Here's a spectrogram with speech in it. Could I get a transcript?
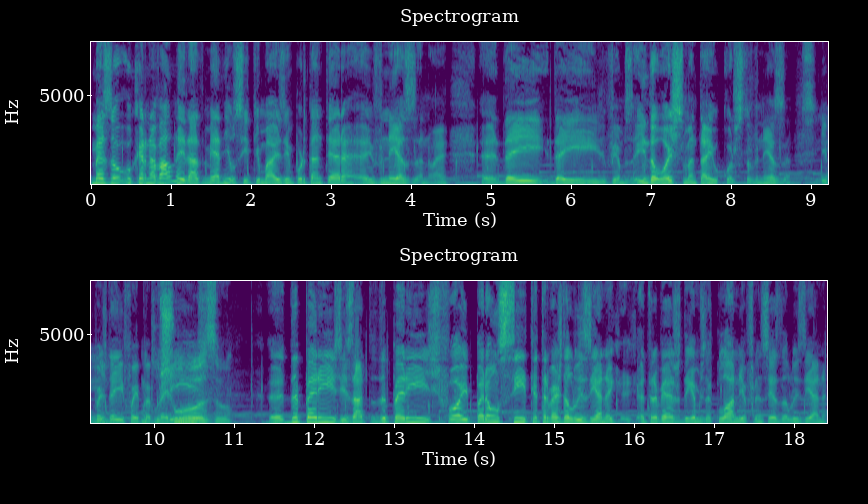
Mas o, o Carnaval, na Idade Média, o sítio mais importante era em Veneza, não é? Eh, daí, daí vemos, ainda hoje se mantém o curso de Veneza. Sim, e depois daí foi para Paris. Luxuoso. Eh, de Paris, exato, de Paris foi para um sítio através da Louisiana, através, digamos, da colónia francesa da Louisiana,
